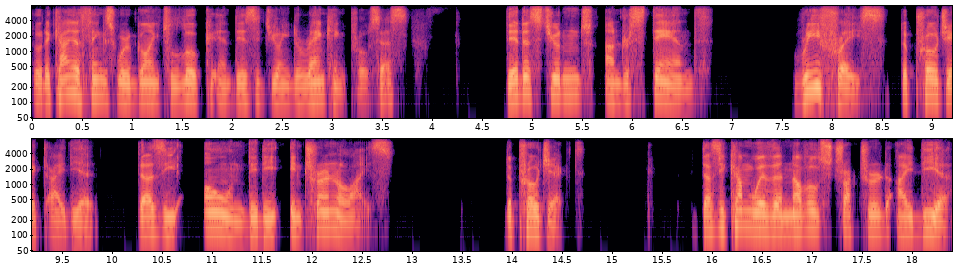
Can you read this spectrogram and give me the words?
So the kind of things we're going to look, and this is during the ranking process, did a student understand, rephrase the project idea? Does he own, did he internalize the project? Does he come with a novel structured idea?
